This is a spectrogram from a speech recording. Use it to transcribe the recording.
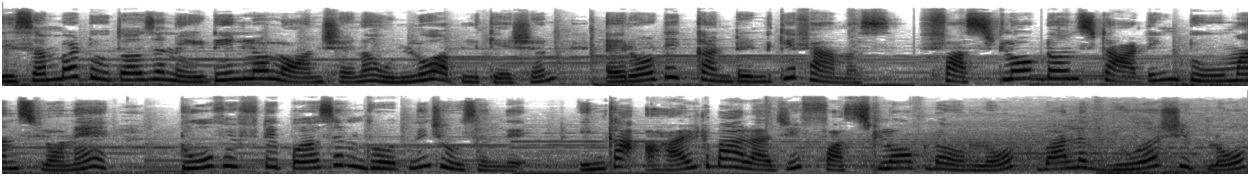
డిసెంబర్ టూ థౌజండ్ ఎయిటీన్లో లాంచ్ అయిన ఉల్లు అప్లికేషన్ ఎరోటిక్ కంటెంట్కి famous. First lockdown starting two మంత్స్లోనే టూ ఫిఫ్టీ పర్సెంట్ గ్రోత్ని చూసింది. ఇంకా ఆల్ట్ బాలాజీ ఫస్ట్ లాక్డౌన్లో వాళ్ళ వ్యూవర్షిప్లో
